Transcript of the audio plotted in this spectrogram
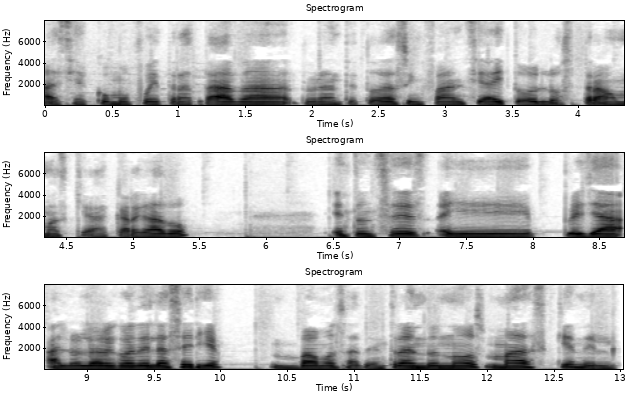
hacia cómo fue tratada durante toda su infancia y todos los traumas que ha cargado. Entonces, eh, pues ya a lo largo de la serie vamos adentrándonos más que en el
